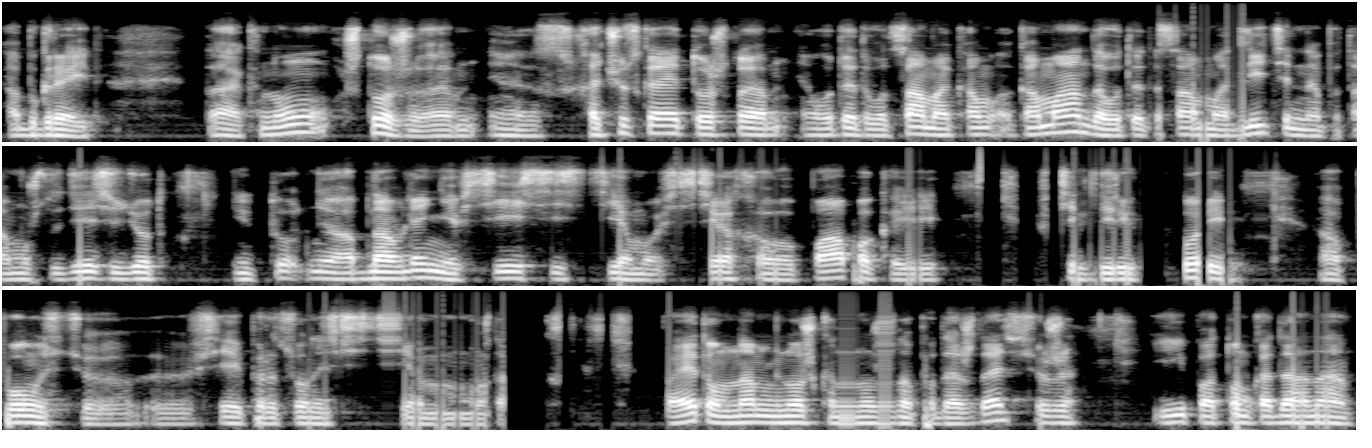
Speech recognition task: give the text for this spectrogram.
апгрейд. Так, ну что же, э, э хочу сказать то, что вот эта вот самая ком команда, вот это самая длительная, потому что здесь идет не то, не обновление всей системы, всех э, папок и всех директорий, а полностью э, всей операционной системы, можно Поэтому нам немножко нужно подождать все же. И потом, когда она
